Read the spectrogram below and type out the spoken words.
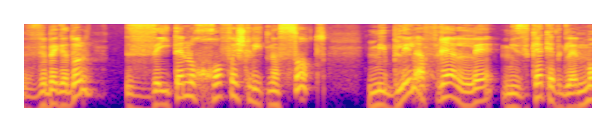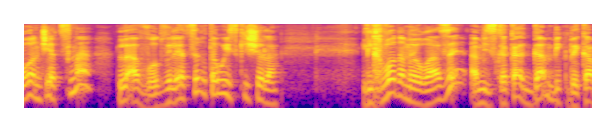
ובגדול זה ייתן לו חופש להתנסות מבלי להפריע למזקקת גלן מורנג'י עצמה לעבוד ולייצר את הוויסקי שלה. לכבוד המאורע הזה, המזקקה גם בקבקה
